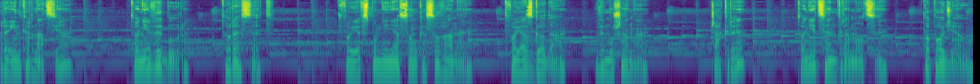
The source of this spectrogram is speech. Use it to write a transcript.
Reinkarnacja? To nie wybór, to reset. Twoje wspomnienia są kasowane, Twoja zgoda wymuszana. Czakry? To nie centra mocy, to podział.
